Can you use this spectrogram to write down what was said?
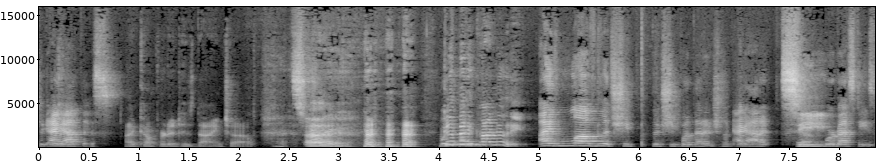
She's like, I got this. I comforted his dying child. That's Uh, good bit of continuity. I loved that she that she put that in. She's like, I got it. See- we're besties.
